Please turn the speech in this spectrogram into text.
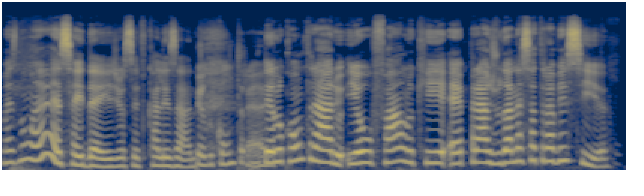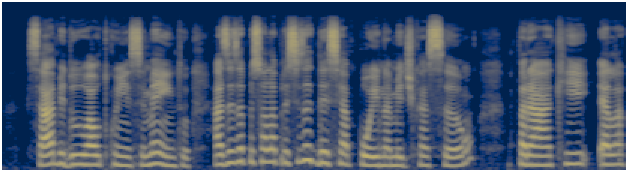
Mas não é essa a ideia de você ficar lesado. Pelo contrário. Pelo contrário. E eu falo que é para ajudar nessa travessia, sabe? Do autoconhecimento. Às vezes a pessoa ela precisa desse apoio na medicação para que ela,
